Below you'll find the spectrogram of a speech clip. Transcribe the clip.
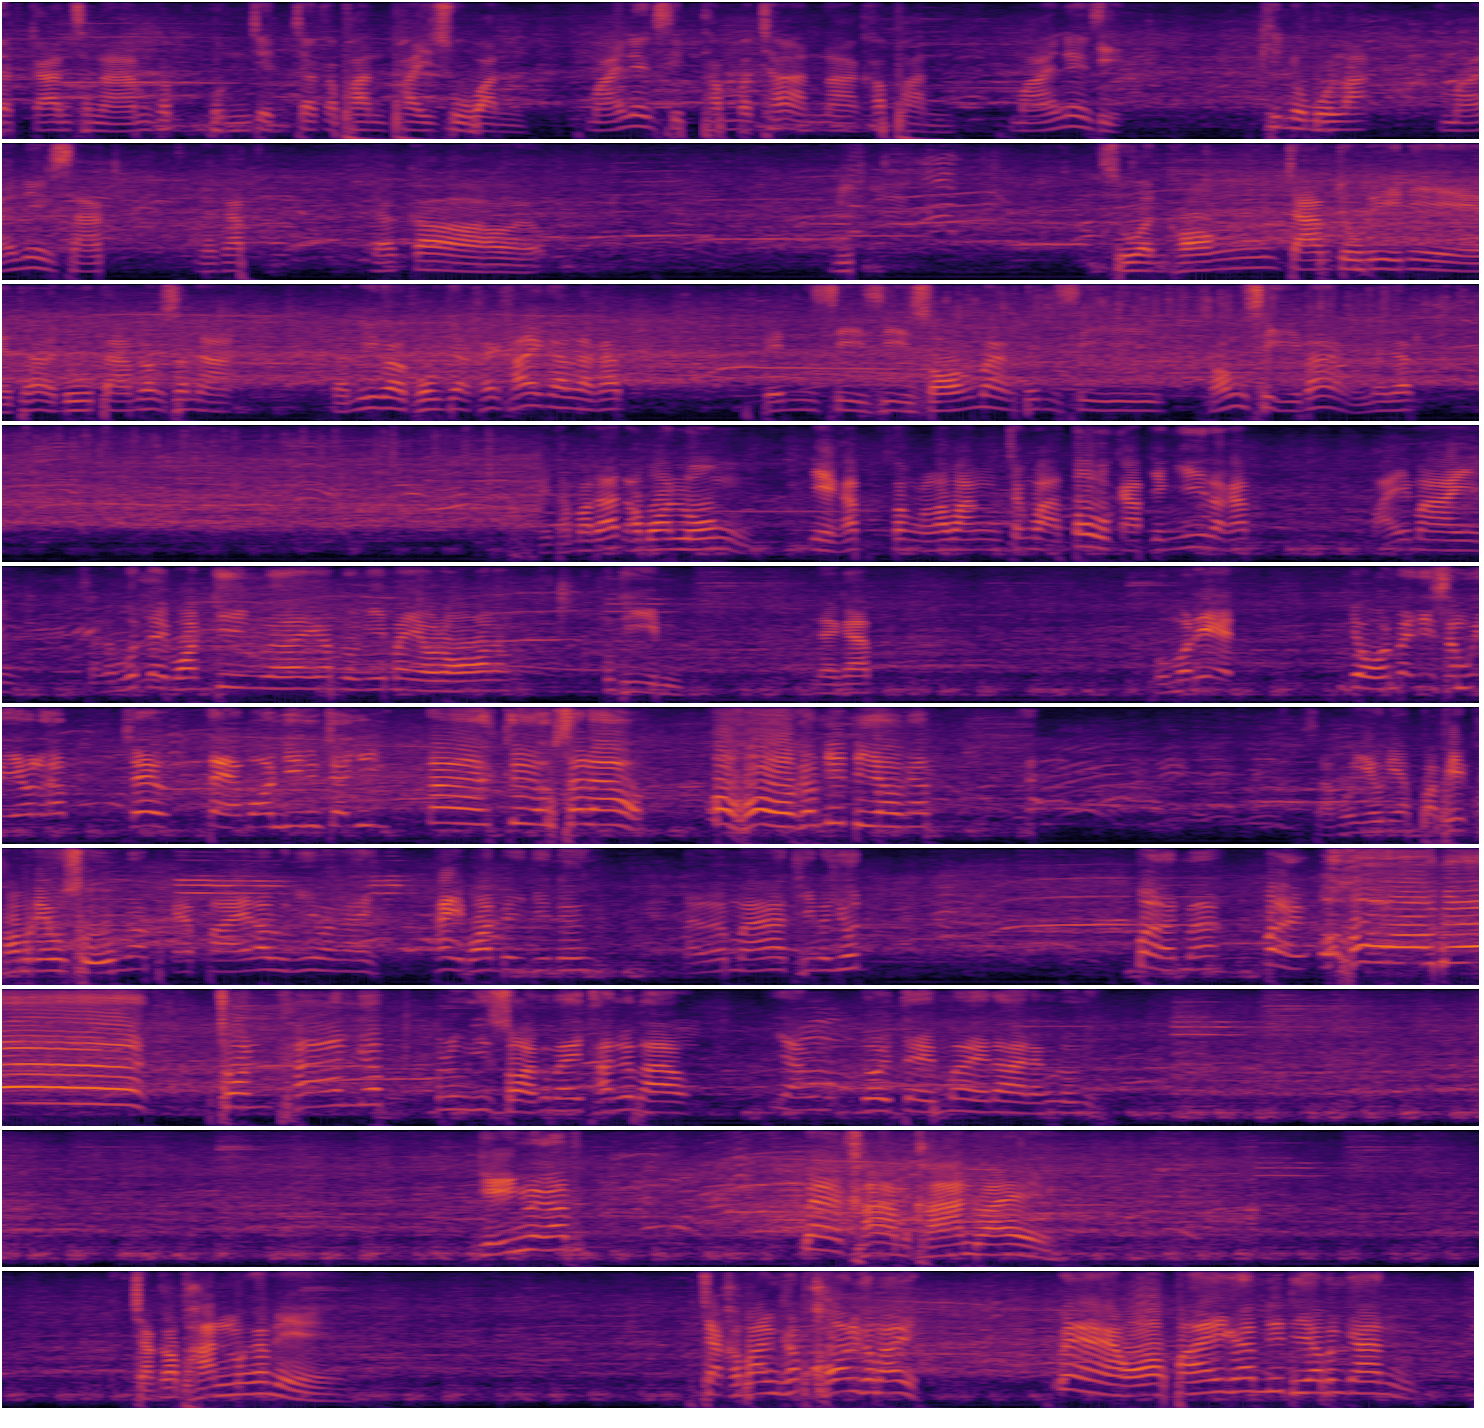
จัดการสนามครับขุนจิตจักรพันธ์ไพสุวรรณหมายเลข 10 ธรรมชาตินาคพันธ์หมายเลขสิคิโนมุระหมายเลขสามนะครับ แล้วก็มีส่วนของจามจุรีนี่ถ้าดูตามลักษณะ ตอนนี้ก็คงจะคล้าย ๆกันแหละครับ เป็น 4-4-2 บ้างเป็น 4-2-4 บ้างนะครับธรรมรัตน์เอาบอลลงเนี่ยครับต้องระวังจังหวะโต้กลับอย่างนี้แหละครับ ไปใหม่สารวุฒิได้บอลยิงเลยครับตรงนี้ไม่รอแล้วทีมนะครับภูมิเดชโยนไปที่สมุเอลแล้วครับเซลแต่บอลยิงจะยิงอ่าเกือบซะแล้ว โอ้โหครับนิดเดียวครับสมุเอลเนี่ยประเภทความเร็วสูงครับแกไปแล้วลูกนี้ว่าไง ให้บอลไปอีกทีนึงเติมมาธีรยุทธ์เปิดมาเปิดโอ้โหเบชนคานครับลูกนี้สอดเข้าไปทันหรือเปล่า ยังโดยเต็มไม่ได้นะครับลูกนี้ ยิงเลยครับ แม่ข้ามคานไว้จักรพันธ์มั้งครับนี่จักรพันธ์ครับค้อนเข้าไป แม่ออกไปครับนิดเดียวเหมือนกัน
